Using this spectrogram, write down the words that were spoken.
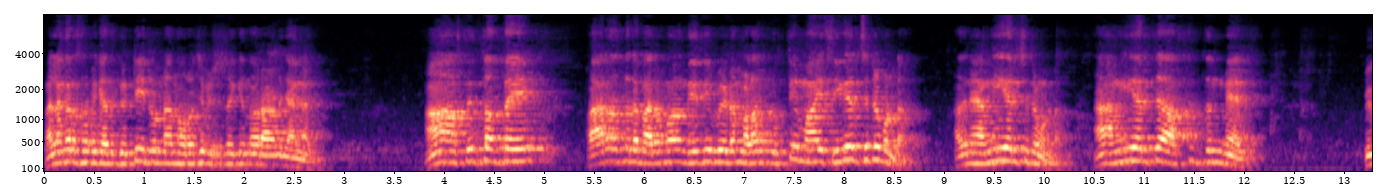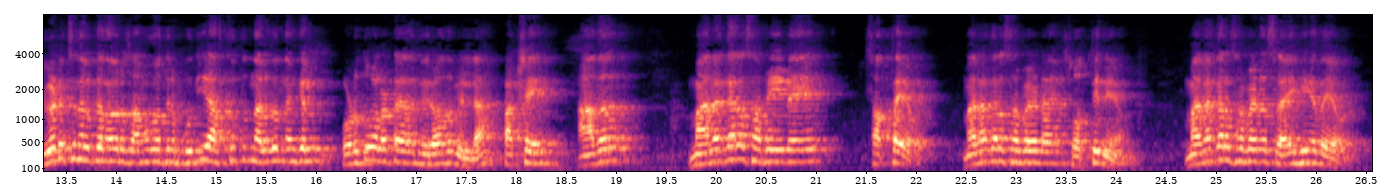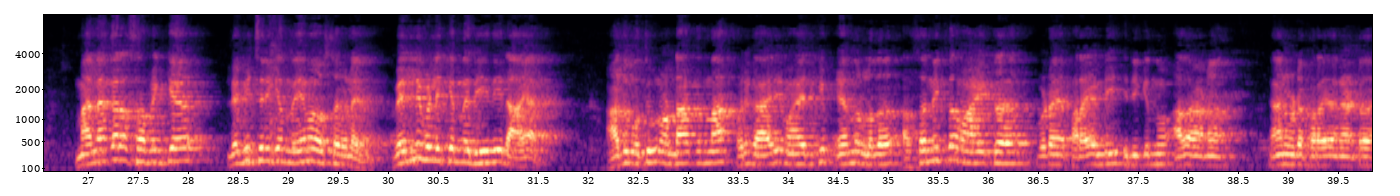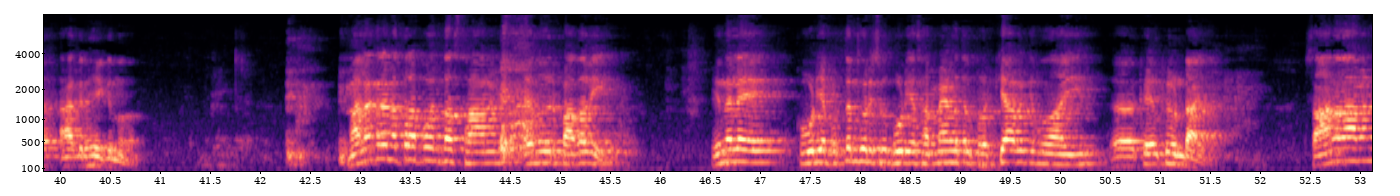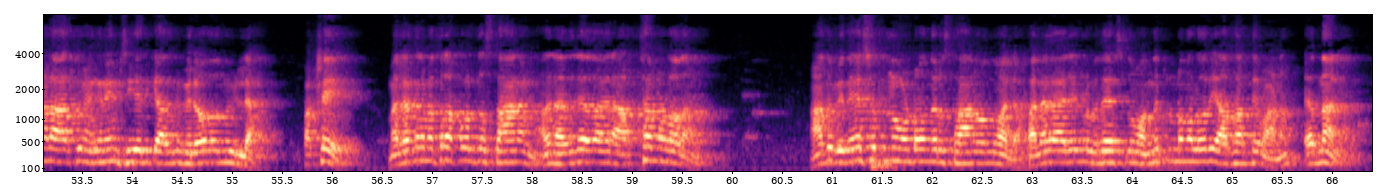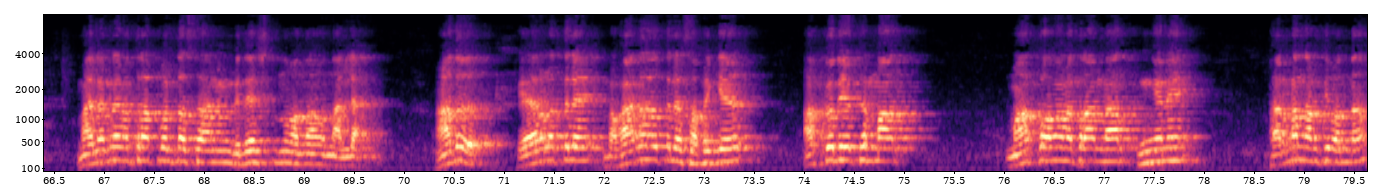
മലങ്കര സഭയ്ക്ക് അത് കിട്ടിയിട്ടുണ്ടെന്ന് ഉറച്ചു വിശ്വസിക്കുന്നവരാണ് ഞങ്ങൾ. ആ അസ്തിത്വത്തെ ഭാരതത്തിന്റെ പരമോന്നത നീതിപീഠം വളരെ കൃത്യമായി സ്വീകരിച്ചിട്ടുമുണ്ട്. അതിനെ അംഗീകരിച്ചിട്ടുമുണ്ട്. ആ അംഗീകരിച്ച അസ്തിത്വത്തിന്മേൽ വിഘടിച്ചു നിൽക്കുന്ന ഒരു സമൂഹത്തിന് പുതിയ അസ്തിത്വം നൽകുന്നെങ്കിൽ കൊടുത്തു വളട്ടെ അതിന് വിരോധമില്ല. പക്ഷേ അത് മലങ്കര സഭയുടെ സത്തയോ മലങ്കര സഭയുടെ സ്വത്തിനെയോ മലങ്കര സഭയുടെ ശ്ലൈഹികതയോ സഭയ്ക്ക് ലഭിച്ചിരിക്കുന്ന നിയമവ്യവസ്ഥകളെയോ വെല്ലുവിളിക്കുന്ന രീതിയിലായാൽ അത് ബുദ്ധിമുട്ടുണ്ടാക്കുന്ന ഒരു കാര്യമായിരിക്കും എന്നുള്ളത് അസന്നിഗ്ധമായിട്ട് ഇവിടെ പറയേണ്ടി ഇരിക്കുന്നു അതാണ് ഞാനിവിടെ പറയാനായിട്ട് ആഗ്രഹിക്കുന്നത്. മലങ്കര പോലത്തെ സ്ഥാനം എന്നൊരു പദവി ഇന്നലെ കൂടിയ പുത്തൻകുരിശിൽ കൂടിയ സമ്മേളനത്തിൽ പ്രഖ്യാപിക്കുന്നതായി കേൾക്കുകയുണ്ടായി. സ്ഥാനനാമങ്ങൾ ആർക്കും എങ്ങനെയും സ്വീകരിക്കുക അതിന് വിരോധമൊന്നുമില്ല. പക്ഷേ മലങ്കര മെത്രാപ്പോലത്തെ സ്ഥാനം അതിനതിന്റെതായ അർത്ഥമുള്ളതാണ്. അത് വിദേശത്തു നിന്ന് കൊണ്ടുവന്ന ഒരു സ്ഥാനമൊന്നുമല്ല. പല കാര്യങ്ങളും വിദേശത്ത് നിന്ന് വന്നിട്ടുണ്ടെന്നുള്ളത് യാഥാർത്ഥ്യമാണ്. എന്നാൽ മലങ്കര മെത്രാപ്പോലത്തെ സ്ഥാനം വിദേശത്തു നിന്ന് വന്ന ഒന്നല്ല അത് കേരളത്തിലെ ഭാരതത്തിലെ സഭയ്ക്ക് അർക്കുദീർഘന്മാർ മാർത്തോമ മെത്രാന്മാർ ഇങ്ങനെ ഭരണം നടത്തി വന്ന്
